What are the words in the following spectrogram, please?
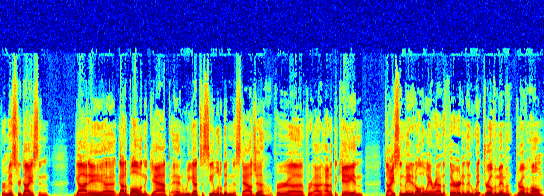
for Mr. Dyson. Got a uh, got a ball in the gap, and we got to see a little bit of nostalgia for uh, for out, out at the K. And Dyson made it all the way around to third, and then Witt drove him in, drove him home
